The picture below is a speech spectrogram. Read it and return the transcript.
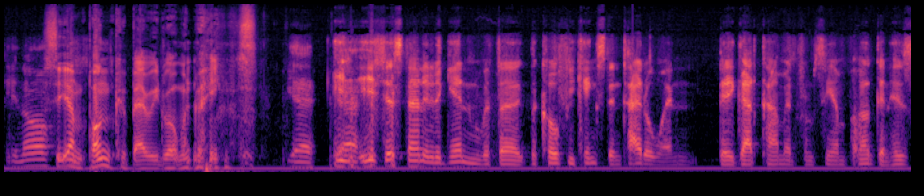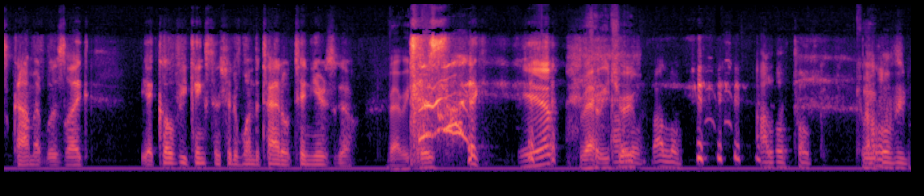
You know? CM Punk buried Roman Reigns. Yeah, He, yeah. He's just done it again with the the Kofi Kingston title when they got comment from CM Punk and his comment was like, "Yeah, Kofi Kingston should have won the title ten years ago." Very true. Yep. Very I true. love, I love, I love Punk. I on. love him.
